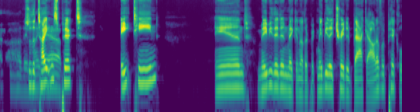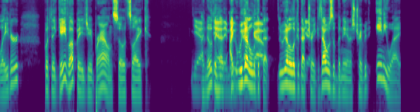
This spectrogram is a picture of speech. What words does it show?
Uh, so the Titans have. picked 18 and maybe they didn't make another pick. Maybe they traded back out of a pick later, but they gave up AJ Brown, so it's like Yeah, I know they yeah, had. they I, we got to look at that. We got to look at that Yeah. trade because that was a bananas trade. But anyway,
